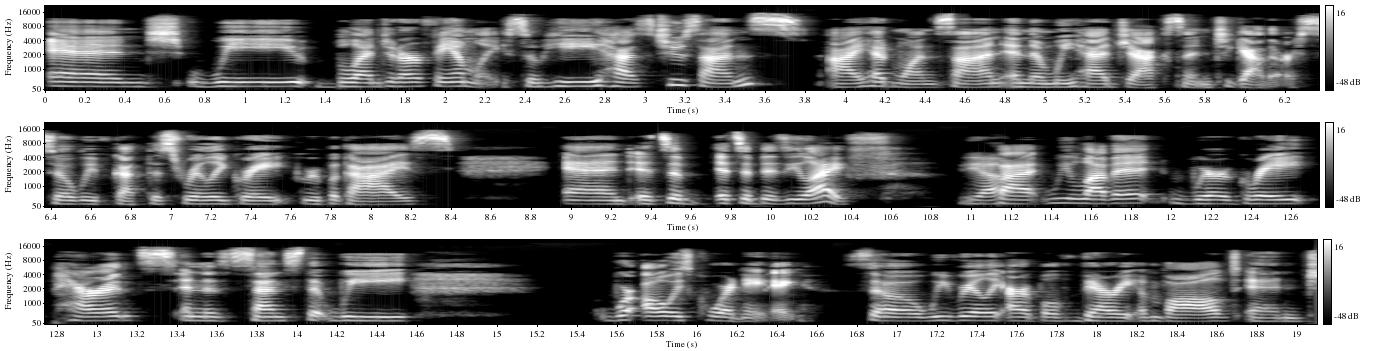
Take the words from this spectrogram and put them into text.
and we blended our family. So he has two sons. I had one son, and then we had Jackson together. So we've got this really great group of guys, and it's a it's a busy life Yeah. but we love it. We're great parents in the sense that we we're always coordinating. So we really are both very involved and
